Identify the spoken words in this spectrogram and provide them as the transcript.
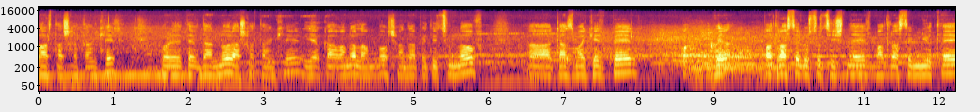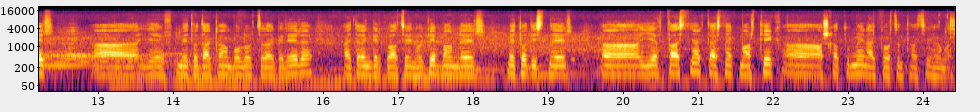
բարդ աշխատանք էր, որովհետև դա նոր աշխատանք էր եւ կարողանալ ամբողջ հանրապետությունով կազմակերպել, պատրաստել ուսուցիչներ, պատրաստել նյութեր եւ մեթոդական բոլոր ծրագրերը, այդտեղ ընդգրկված էին հոգեբաններ, մեթոդիստներ եւ տասնյակ տասնյակ մարդիկ ա, աշխատում են այդ գործընթացի համար։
